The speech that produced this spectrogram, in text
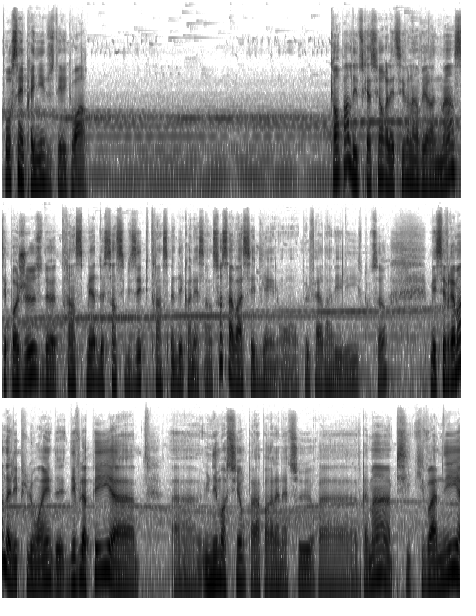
pour s'imprégner du territoire. Quand on parle d'éducation relative à l'environnement, c'est pas juste de transmettre, de sensibiliser puis transmettre des connaissances. Ça, ça va assez bien. On peut le faire dans les livres, tout ça. Mais c'est vraiment d'aller plus loin, de développer euh, euh, une émotion par rapport à la nature, euh, vraiment, puis qui va amener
